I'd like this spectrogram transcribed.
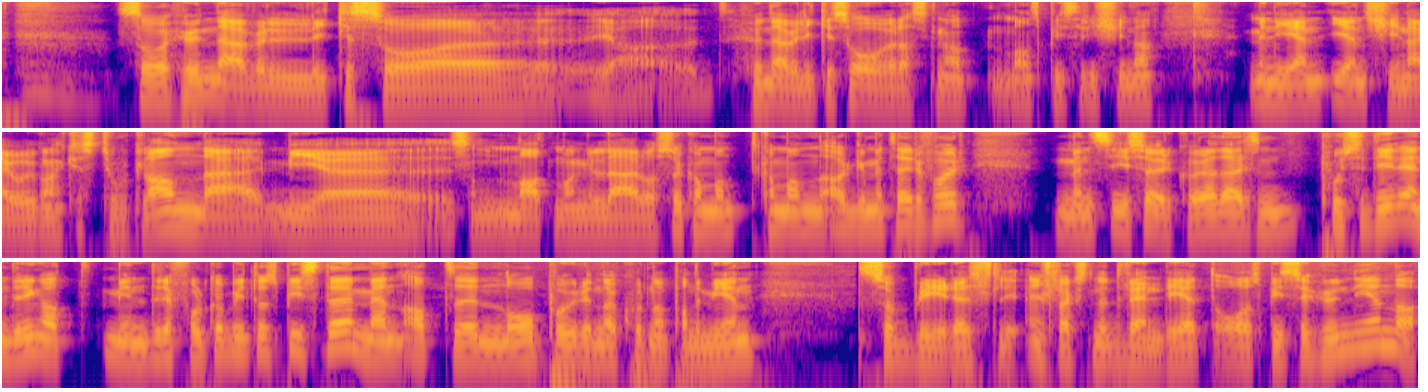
Så hun er vel ikke så Ja, hun er vel ikke så overraskende at man spiser i Kina. Men igjen, igjen Kina er jo et ganske stort land, det er mye sånn matmangel der også, kan man, kan man argumentere for. Mens i Sør-Korea det er liksom positiv endring, at mindre folk har begynt å spise det, men at eh, nå pga. koronapandemien så blir det en slags nødvendighet å spise hund igjen, da.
